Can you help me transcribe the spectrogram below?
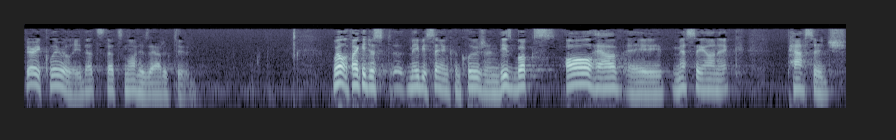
very clearly, that's, that's not his attitude. Well, if I could just uh, maybe say in conclusion, these books all have a messianic passage,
